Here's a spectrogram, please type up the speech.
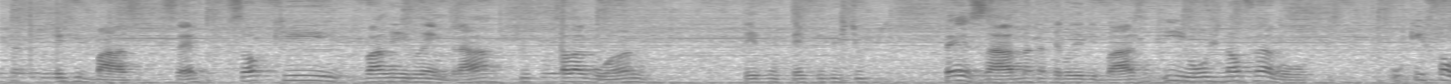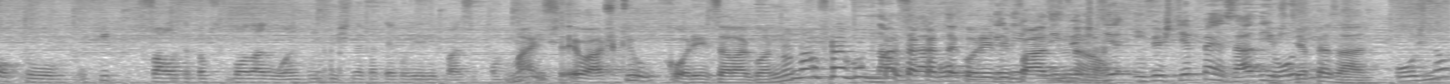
em categorias de base, certo? Só que vale lembrar que o Corinthians Alagoano teve um tempo que investiu pesado na categoria de base e hoje naufragou. O que faltou, o que falta para o futebol alagoano para investir na categoria de base? Mas eu acho que o Corinthians Alagoano não naufragou por causa da categoria de base, ele não. investia, investia pesado e Investia hoje, pesado. hoje não,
